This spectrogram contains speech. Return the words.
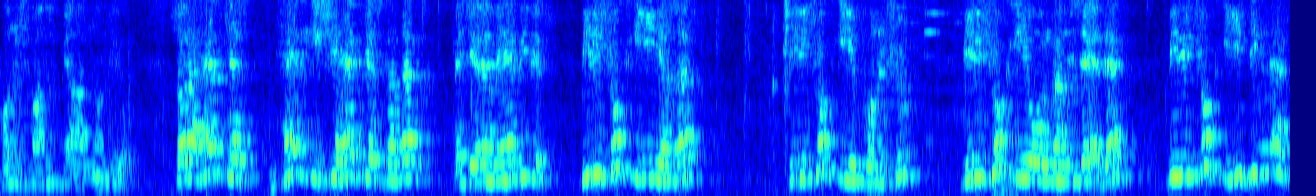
konuşmanın bir anlamı yok. Sonra herkes her işi herkes kadar beceremeyebilir. Biri çok iyi yazar, biri çok iyi konuşur, Biri çok iyi organize eder, biri çok iyi dinler.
